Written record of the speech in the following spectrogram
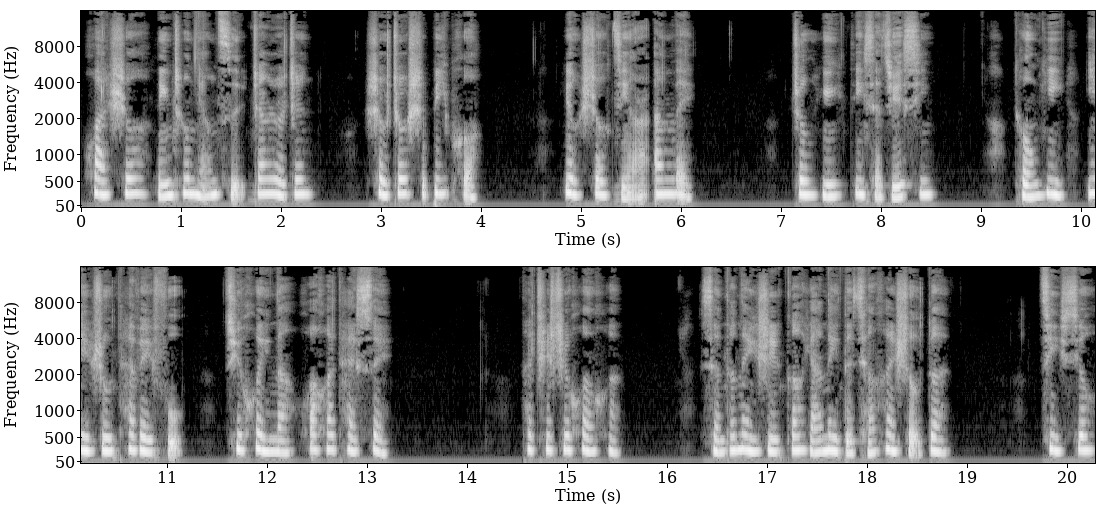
话说林冲娘子张若珍受周氏逼迫，又受锦儿安慰，终于定下决心，同意夜入太尉府。去会那花花太岁。他痴痴唤唤，想到那日高衙内的强悍手段，既羞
